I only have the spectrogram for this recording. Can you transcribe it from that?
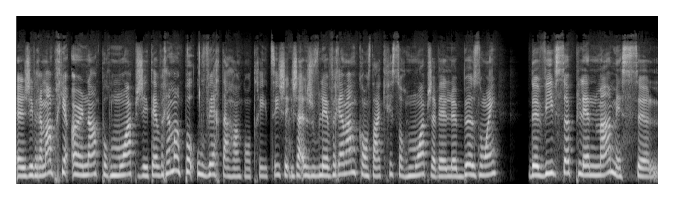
euh, j'ai vraiment pris un an pour moi, puis j'étais vraiment pas ouverte à rencontrer. Je voulais vraiment me consacrer sur moi, puis j'avais le besoin de vivre ça pleinement, mais seule.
